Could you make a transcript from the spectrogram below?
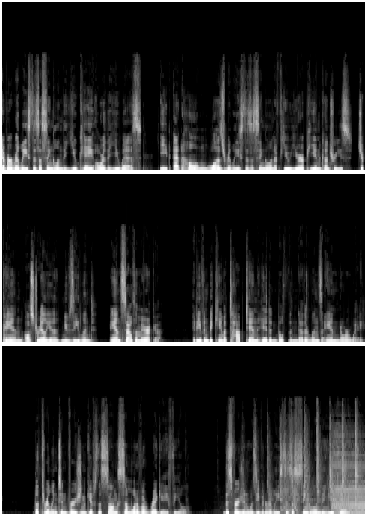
Never released as a single in the UK or the US, Eat at Home was released as a single in a few European countries, Japan, Australia, New Zealand, and South America. It even became a top 10 hit in both the Netherlands and Norway. The Thrillington version gives the song somewhat of a reggae feel. This version was even released as a single in the UK.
